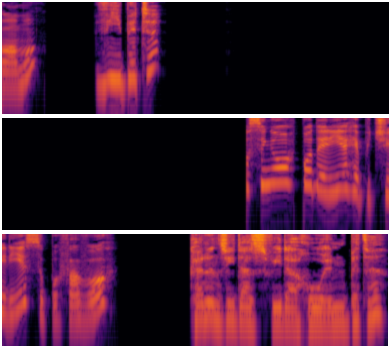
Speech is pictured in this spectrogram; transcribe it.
Como? Wie bitte? O senhor poderia repetir isso, por favor? Können Sie das wiederholen, bitte?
